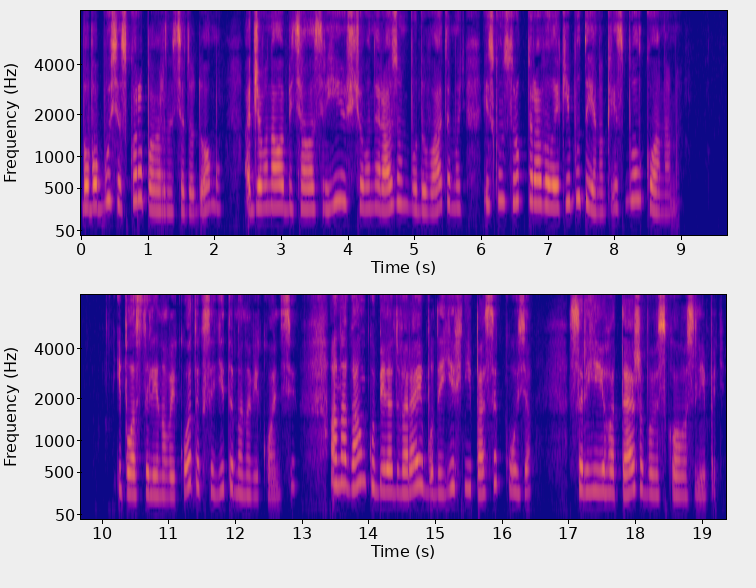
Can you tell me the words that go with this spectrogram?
бо бабуся скоро повернеться додому, адже вона обіцяла Сергію, що вони разом будуватимуть із конструктора великий будинок із балконами. і пластиліновий котик сидітиме на віконці, а на ганку біля дверей буде їхній песик Кузя. Сергій його теж обов'язково зліпить.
